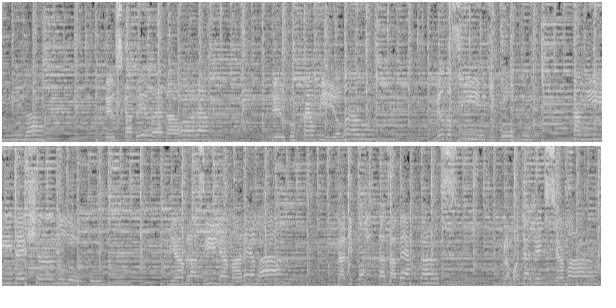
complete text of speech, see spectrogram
Menina, teus cabelos é da hora. Teu corpo é um violão, meu docinho de coco tá me deixando louco. Minha Brasília amarela tá de portas abertas pra modo de a gente se amar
